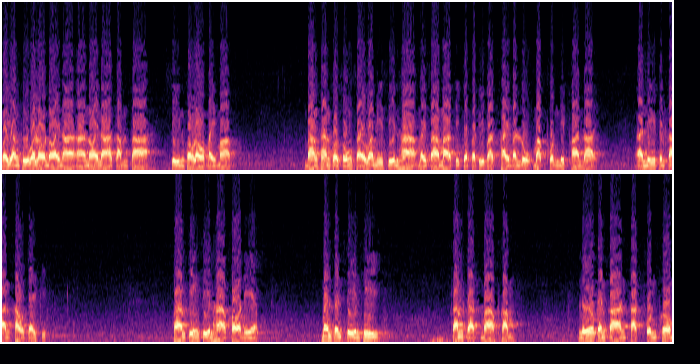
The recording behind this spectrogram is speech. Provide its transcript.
ก็ยังถือว่าเราน้อยหน้าอาน้อยหน้าต่ำตา ศีลของเราไม่มาก บางท่านก็สงสัยว่ามีศีลห้าไม่สามารถที่จะปฏิบัติให้บรรลุมรรคผลนิพพานได้ อันนี้เป็นการเข้าใจผิด ความจริงศีลห้าข้อนี้มันเป็นศีลที่กำจัดบาปกรรม หรือเป็นการตัดผลเพิ่ม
